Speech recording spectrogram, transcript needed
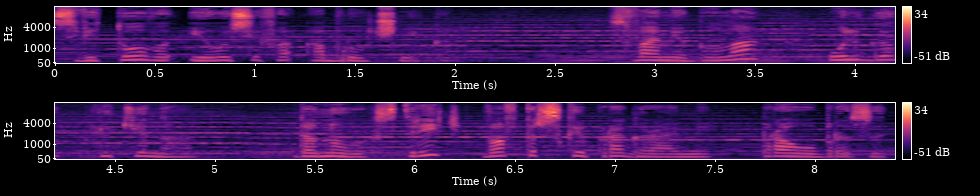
святого Иосифа Обручника. С вами была Ольга Клюкина. До новых встреч в авторской программе «Прообразы.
